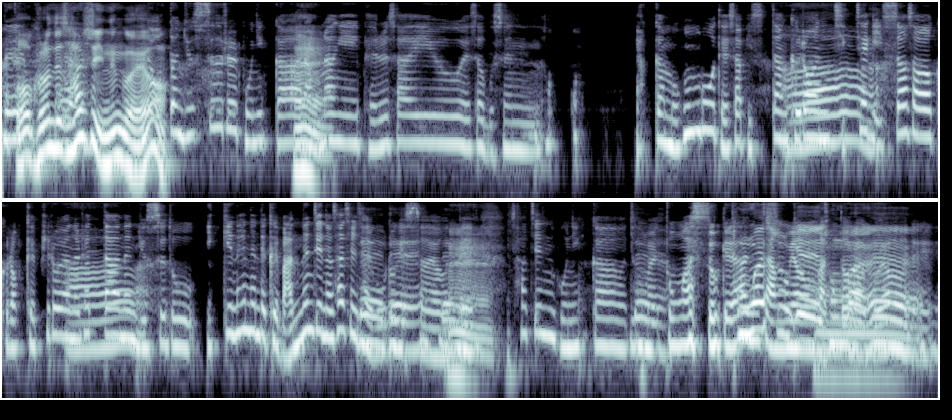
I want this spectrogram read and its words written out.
네. 어, 그런 데서 네. 할수 있는 거예요? 어떤 뉴스를 보니까 네. 랑랑이 베르사유에서 무슨 어, 약간 뭐 홍보 대사 비슷한 그런 아. 직책이 있어서 그렇게 피로연을 아. 했다는 뉴스도 있긴 했는데 그게 맞는지는 사실 잘 네, 네. 모르겠어요. 네. 근데 사진 보니까 정말 네. 동화 속의 동화 한 장면 속에 같더라고요. 네.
